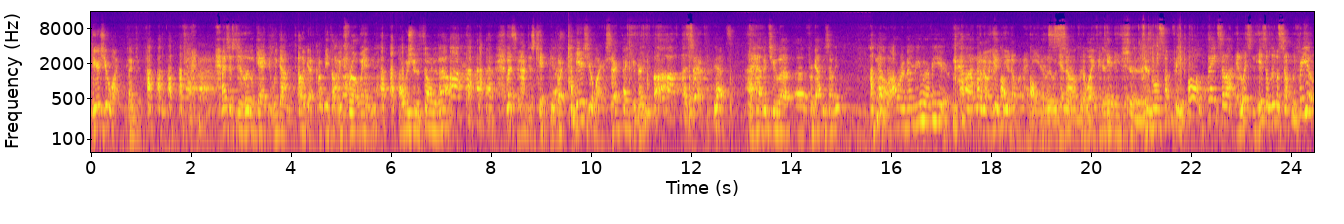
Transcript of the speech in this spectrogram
here's your wife. Thank you. That's just a little gag that we down at the telegraph company thought we'd throw in. I wish you'd have thrown it out. Listen, I'm just kidding. Yes. Course. Here's your wire, sir. Thank you very much. Uh, uh, sir, Yes. uh, haven't you uh, uh, forgotten something? No, I'll remember you every year. Uh, no, no, you, you know what I mean. Oh, a little, you know, for the wife and kiddies. Sure, here's a little something for you. Oh, thanks a lot. And listen, here's a little something for you.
